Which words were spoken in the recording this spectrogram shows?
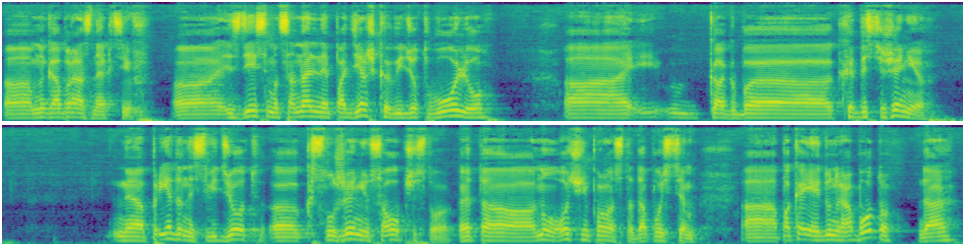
э, многообразный актив. Э, здесь эмоциональная поддержка ведет волю э, как бы к достижению. Преданность ведет э, к служению сообществу. Это ну, очень просто. Допустим, э, пока я иду на работу, да,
